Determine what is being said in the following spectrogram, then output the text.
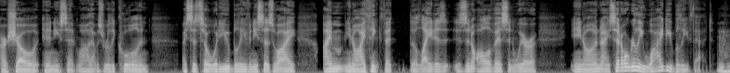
our show, and he said, "Wow, that was really cool." And I said, "So, what do you believe?" And he says, "Well, I, I'm, you know, I think that the light is is in all of us, and we're." You know, and I said, "Oh, really? Why do you believe that?" Mm-hmm.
